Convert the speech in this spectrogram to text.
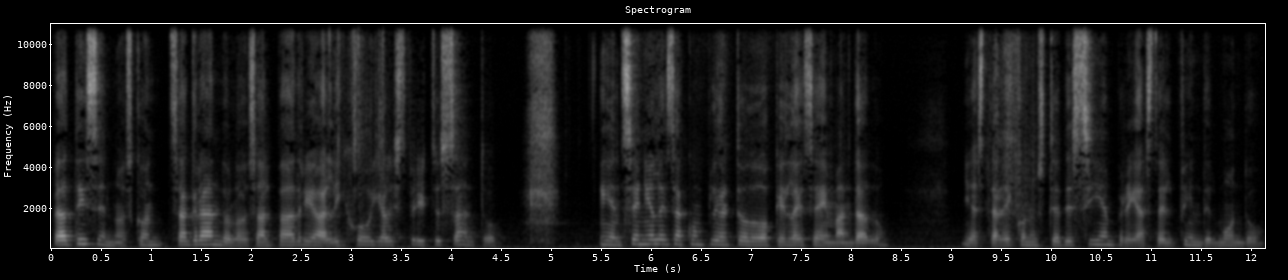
Bautícenlos consagrándolos al Padre, al Hijo y al Espíritu Santo, y enséñales a cumplir todo lo que les he mandado. Y estaré con ustedes siempre hasta el fin del mundo.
